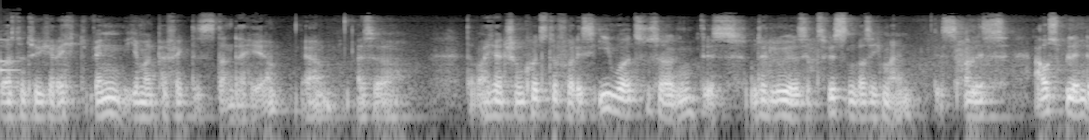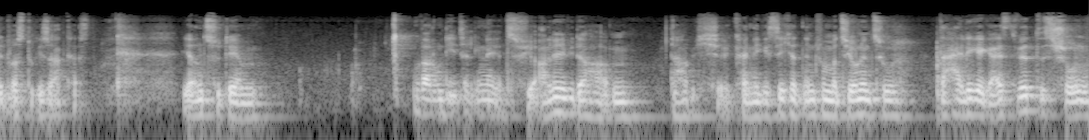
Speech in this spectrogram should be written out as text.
Du hast natürlich recht, wenn jemand perfekt ist, dann daher. Ja, also da war ich jetzt schon kurz davor, das I-Wort zu sagen, das und der Lujas jetzt wissen, was ich meine. Das alles ausblendet, was du gesagt hast. Ja, und zu dem Warum die Italiener jetzt für alle wieder haben, da habe ich äh, keine gesicherten Informationen zu. Der Heilige Geist wird es schon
